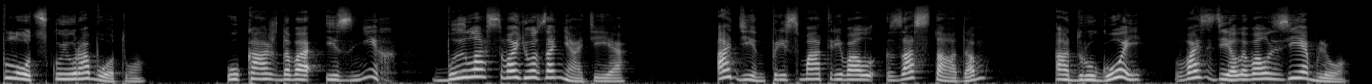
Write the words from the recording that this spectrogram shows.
плотскую работу. У каждого из них было свое занятие. один присматривал за стадом, а другой возделывал землю.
